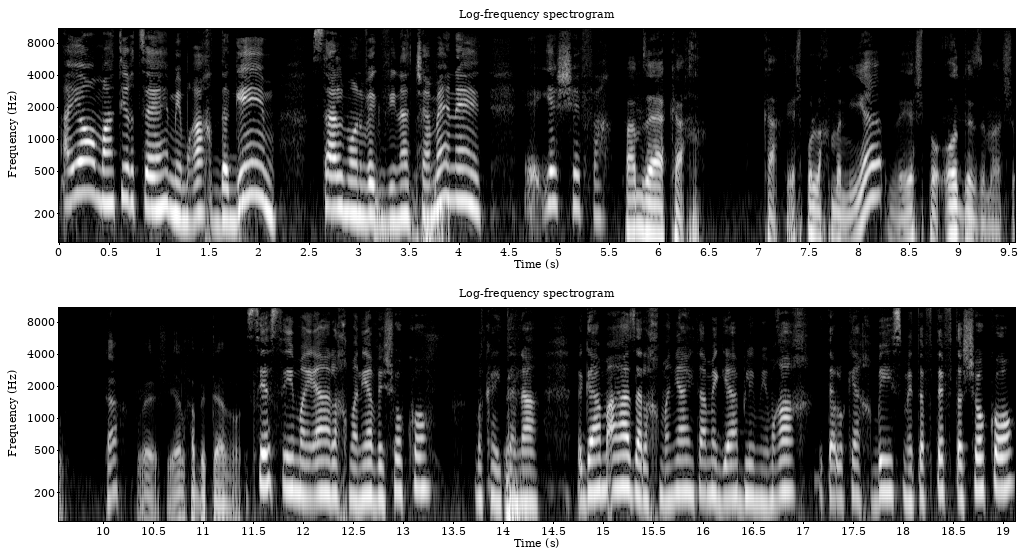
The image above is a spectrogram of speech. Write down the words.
היום מה תרצה? ממרח דגים, סלמון וגבינת שמנת, אה, יש שפע. פעם זה היה כך. כך, יש פה לחמניה ויש פה עוד איזה משהו. כך, ושיהיה לך בתיאבון. שיא השיאים היה לחמניה ושוקו בקייטנה. וגם אז הלחמניה הייתה מגיעה בלי ממרח, היית לוקח ביס, מטפטף את השוקו,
